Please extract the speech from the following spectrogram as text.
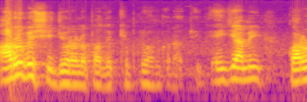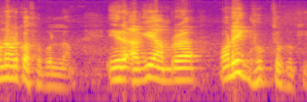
আরও বেশি জোরালো পদক্ষেপ গ্রহণ করা উচিত। এই যে আমি করোনার কথা বললাম, এর আগে আমরা অনেক ভুক্তভোগী।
